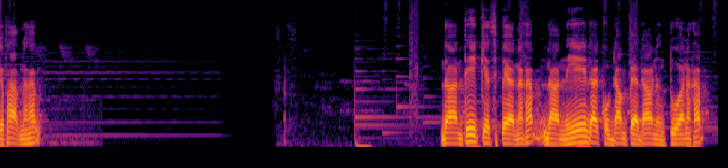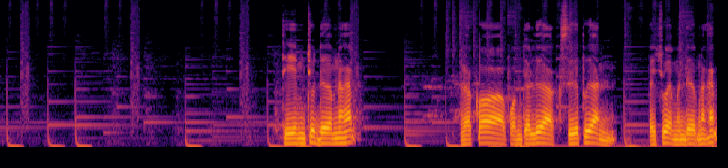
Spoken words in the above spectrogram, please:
ยภาพนะครับ ด่านที่78นะครับ ด่านนี้ได้กบดำ8ดดาว1ตัวนะครับ ทีมชุดเดิมนะครับ แล้วก็ผมจะเลือกซื้อเพื่อนไปช่วยเหมือนเดิมนะครับ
